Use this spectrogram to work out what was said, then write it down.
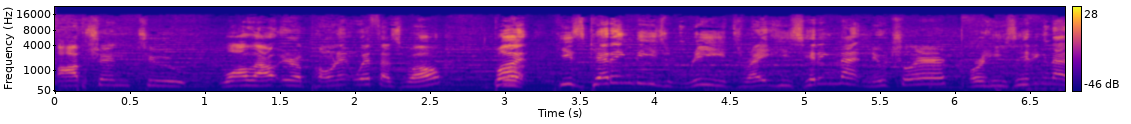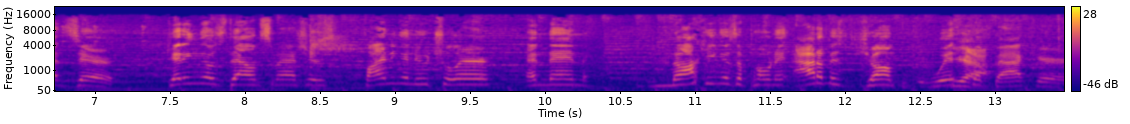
option to wall out your opponent with as well. But Well- he's getting these reads, right? He's hitting that neutral air or he's hitting that Zair, getting those down smashes, finding a neutral air, and then knocking his opponent out of his jump with Yeah. the back air.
